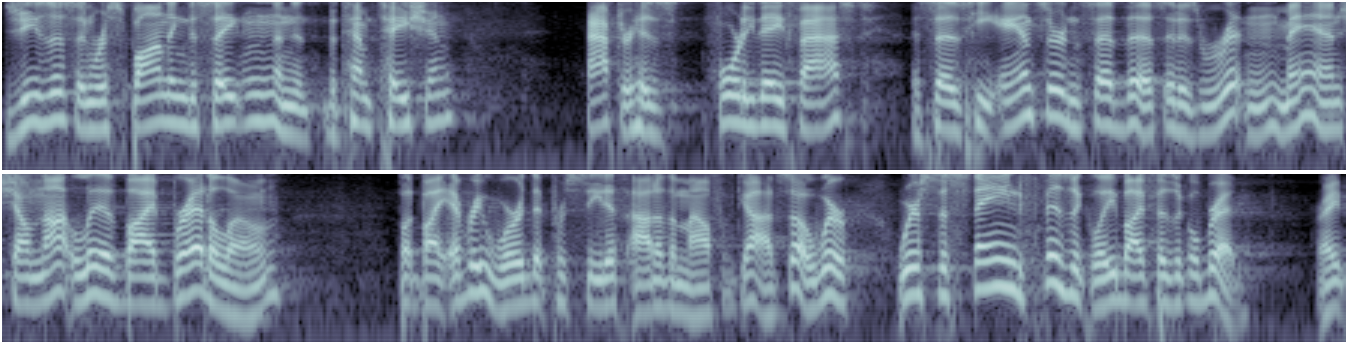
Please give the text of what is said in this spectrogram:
Jesus, in responding to Satan and the temptation after his 40 day fast, it says, He answered and said this It is written, Man shall not live by bread alone, but by every word that proceedeth out of the mouth of God. So we're, we're sustained physically by physical bread, right?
